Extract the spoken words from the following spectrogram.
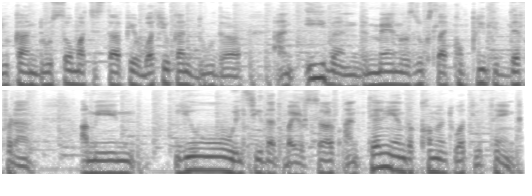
you can do so much stuff here what you can do there. And even the menus looks like completely different. I mean you will see that by yourself and tell me in the comment what you think.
